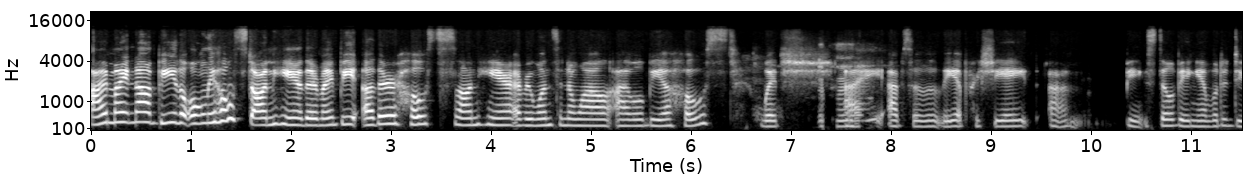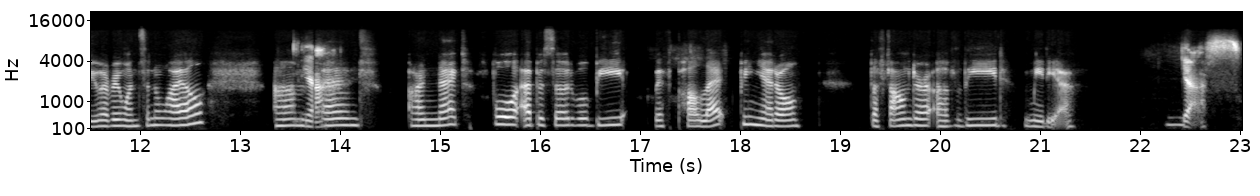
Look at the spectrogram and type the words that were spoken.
I might not be the only host on here. There might be other hosts on here. Every once in a while, I will be a host, which Mhm. I absolutely appreciate um, being still being able to do every once in a while. Um, Yeah. and our next full episode will be with Paulette Pinheiro, the founder of Lead Media. Yes.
